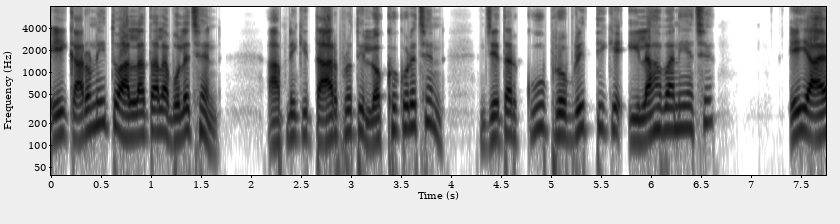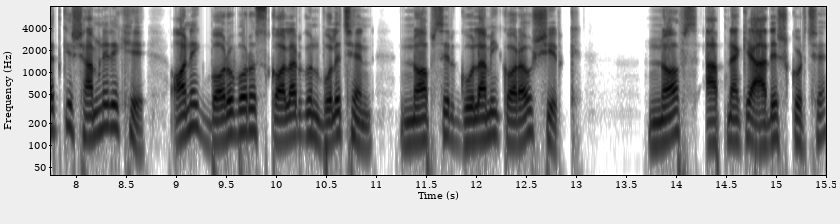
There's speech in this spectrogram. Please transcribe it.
এই কারণেই তো আল্লাহ তালা বলেছেন, আপনি কি তার প্রতি লক্ষ্য করেছেন যে তার কুপ্রবৃত্তিকে ইলাহ বানিয়েছে? এই আয়াতকে সামনে রেখে অনেক বড় বড় স্কলারগণ বলেছেন নফসের গোলামি করাও শির্ক। নফস আপনাকে আদেশ করছে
